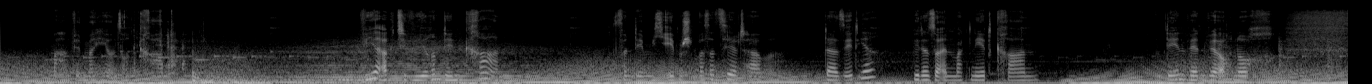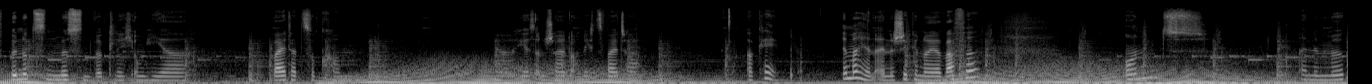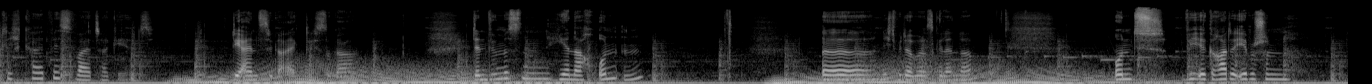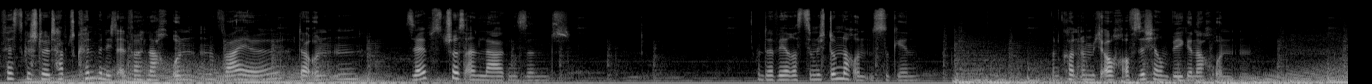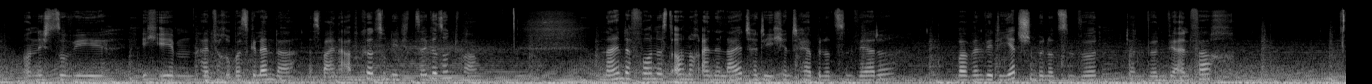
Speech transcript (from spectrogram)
machen wir mal hier unseren Kram. Wir aktivieren den Kran, von dem ich eben schon was erzählt habe. Da seht ihr, wieder so ein Magnetkran. Den werden wir auch noch benutzen müssen, wirklich, um hier weiterzukommen. Ja, hier ist anscheinend auch nichts weiter. Okay. Immerhin eine schicke neue Waffe und eine Möglichkeit, wie es weitergeht. Die einzige eigentlich sogar. Denn wir müssen hier nach unten. Äh, nicht wieder über das Geländer. Und wie ihr gerade eben schon festgestellt habt, können wir nicht einfach nach unten, weil da unten Selbstschussanlagen sind. Und da wäre es ziemlich dumm, nach unten zu gehen. Man kommt nämlich auch auf sicherem Wege nach unten. Und nicht so wie ich eben, einfach übers Geländer. Das war eine Abkürzung, die nicht sehr gesund war. Nein, da vorne ist auch noch eine Leiter, die ich hinterher benutzen werde. Aber wenn wir die jetzt schon benutzen würden, dann würden wir einfach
